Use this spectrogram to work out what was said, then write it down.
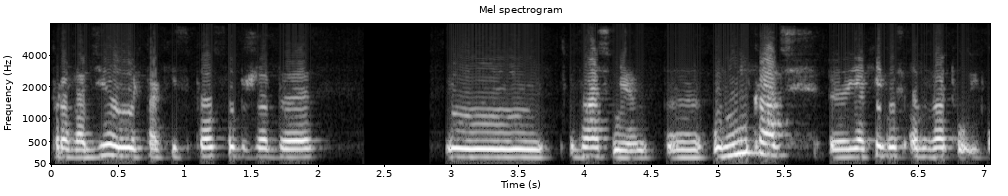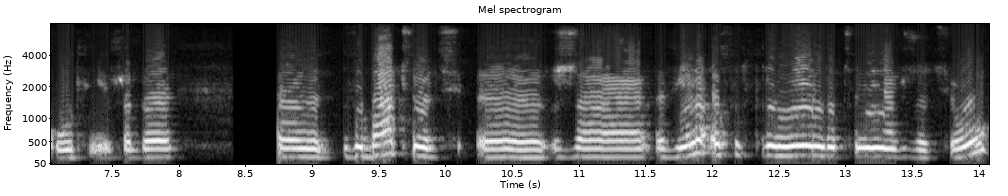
Prowadziły mnie w taki sposób, żeby mm, właśnie unikać jakiegoś odwetu i kłótni, żeby zobaczyć, że wiele osób, z którymi miałam do czynienia w życiu,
